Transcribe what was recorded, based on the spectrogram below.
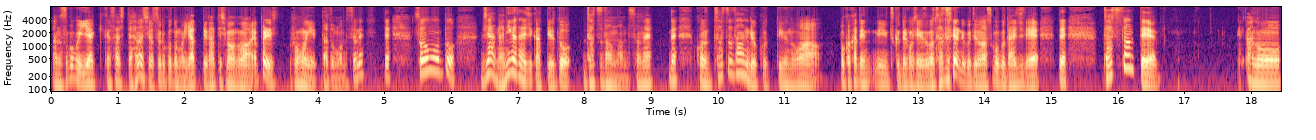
あの、すごく嫌気がさして話をすることも嫌ってなってしまうのは、やっぱり不本意だと思うんですよね。で、そう思うと、じゃあ何が大事かっていうと、雑談なんですよね。で、この雑談力っていうのは、僕は勝手に作ってるかもしれないけど、雑談力っていうのはすごく大事で、で、雑談って、あの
